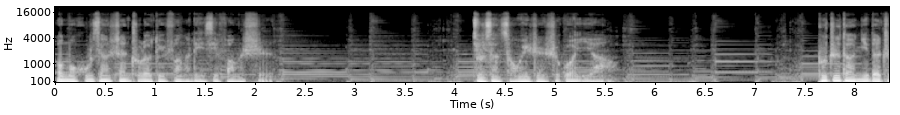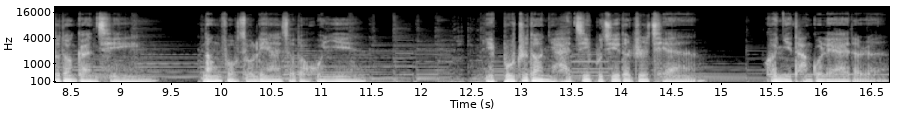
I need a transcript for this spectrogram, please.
我们互相删除了对方的联系方式。就像从未认识过一样，不知道你的这段感情能否从恋爱走到婚姻，也不知道你还记不记得之前和你谈过恋爱的人。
